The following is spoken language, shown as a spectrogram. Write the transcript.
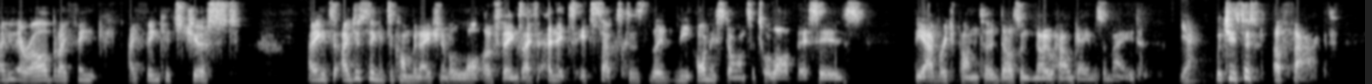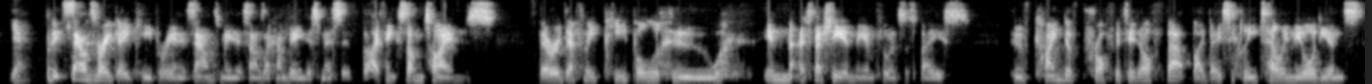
I think there are, but I think I think it's just I think it's, I just think it's a combination of a lot of things. I, and it's it sucks because the the honest answer to a lot of this is the average punter doesn't know how games are made. Yeah. Which is just a fact. Yeah. But it sounds very gatekeepery and it sounds mean. It sounds like I'm being dismissive. But I think sometimes there are definitely people who, in especially in the influencer space, who've kind of profited off that by basically telling the audience,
